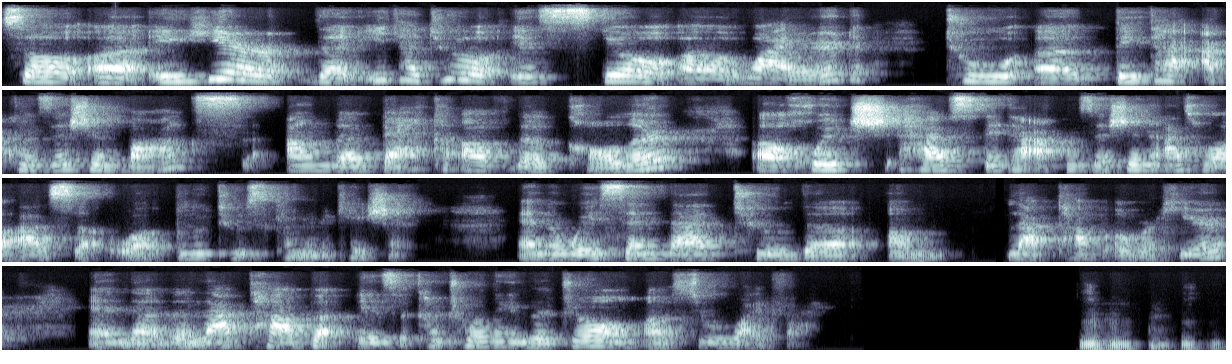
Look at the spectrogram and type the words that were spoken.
So uh, in here, the e-tattoo is still uh, wired to a data acquisition box on the back of the collar, uh, which has data acquisition as well as uh, Bluetooth communication. And we send that to the um, laptop over here. and uh, the laptop is controlling the drone uh, through Wi-Fi. Mm -hmm, mm -hmm.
